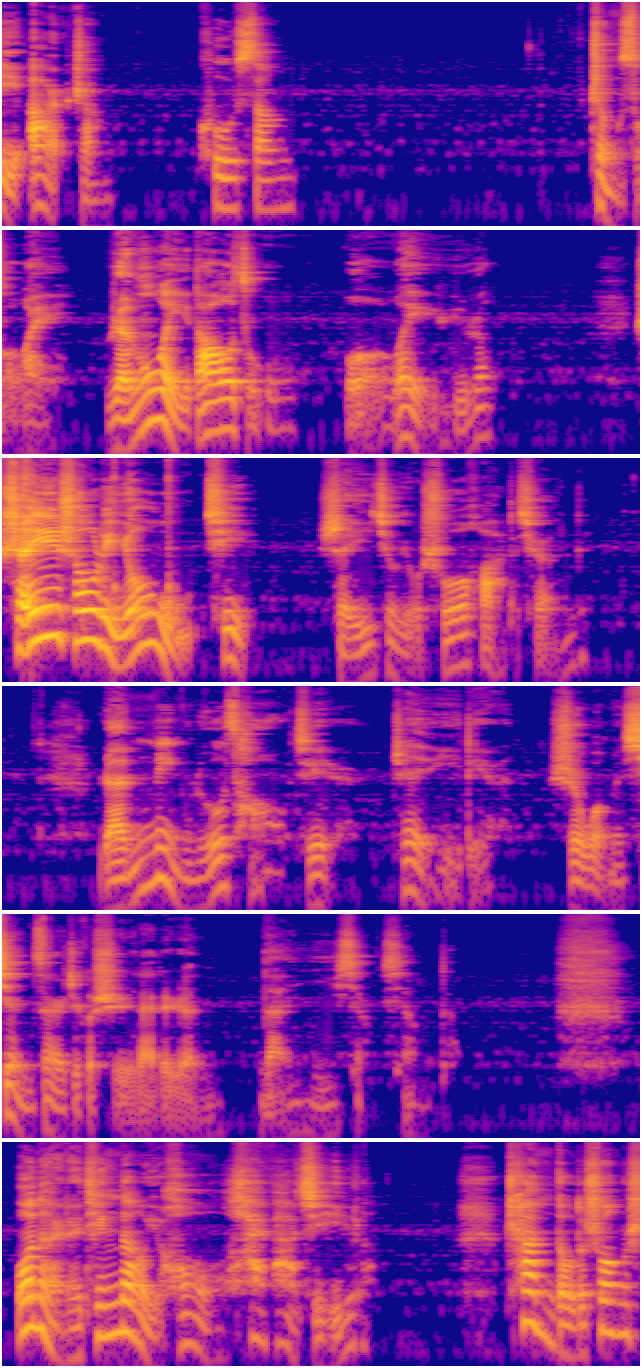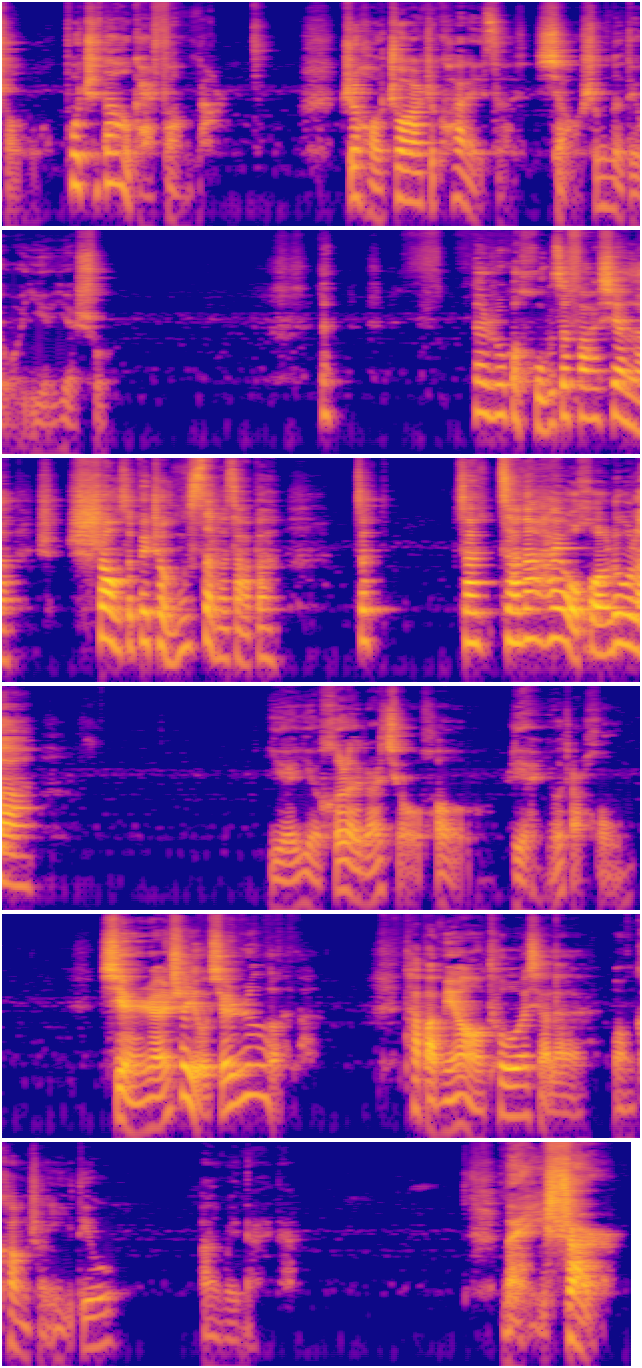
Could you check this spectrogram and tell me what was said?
第二章，哭丧。正所谓，人为刀俎，我为鱼肉。谁手里有武器，谁就有说话的权利。人命如草芥，这一点是我们现在这个时代的人难以想象的。我奶奶听到以后，害怕极了，颤抖的双手。不知道该放哪儿，只好抓着筷子，小声的对我爷爷说：“那那如果胡子发现了，哨子被整死了咋办？咱咱咱那还有活路了？”爷爷喝了点酒后，脸有点红，显然是有些热了。他把棉袄脱下来，往炕上一丢，安慰奶奶：“没事儿。”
